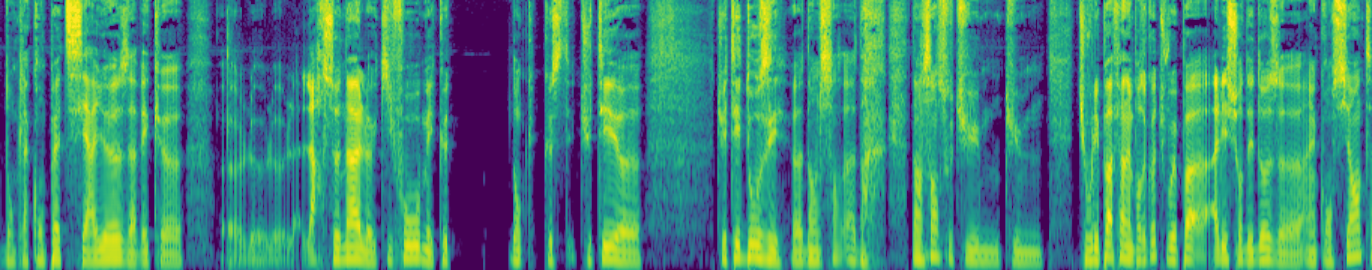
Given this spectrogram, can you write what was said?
donc la compète sérieuse avec euh, l'arsenal qu'il faut, mais que donc que tu t'es tu étais dosé euh, dans le sens euh, dans, le sens où tu tu tu voulais pas faire n'importe quoi, tu voulais pas aller sur des doses euh, inconscientes.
